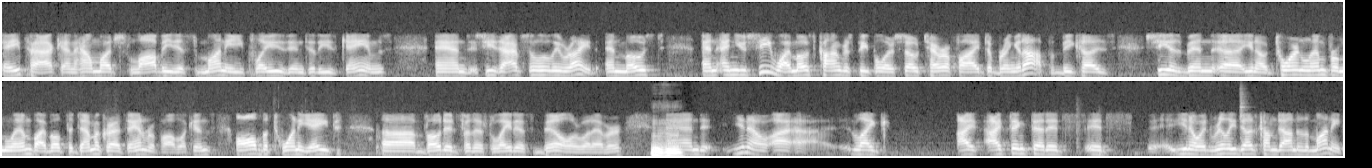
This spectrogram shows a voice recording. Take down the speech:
AIPAC and how much lobbyist money plays into these games. And she's absolutely right. And most, and, and you see why most Congress people are so terrified to bring it up because she has been, uh, you know, torn limb from limb by both the Democrats and Republicans. All but 28 uh, voted for this latest bill or whatever. And, you know, I, I- like, I, I think that it's, it's, you know, it really does come down to the money.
